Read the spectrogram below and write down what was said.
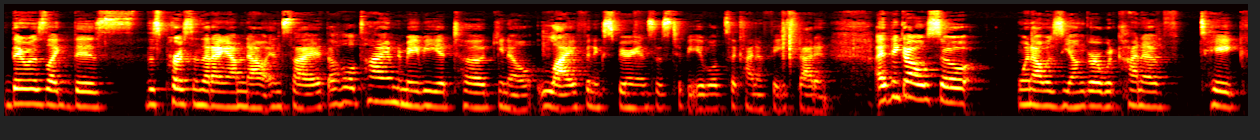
there was like this this person that I am now inside the whole time. Maybe it took you know life and experiences to be able to kind of face that, and I think I also when I was younger would kind of take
